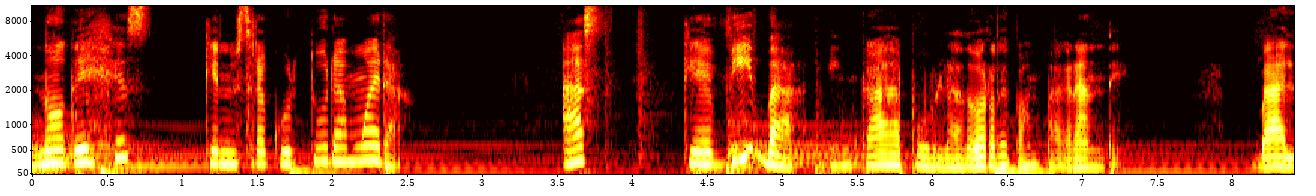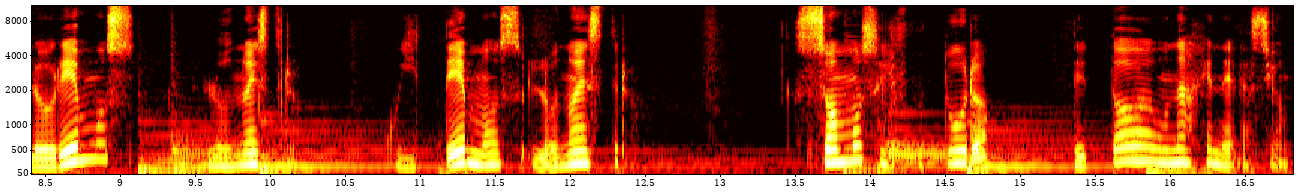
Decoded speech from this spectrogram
No dejes que nuestra cultura muera. Haz que viva en cada poblador de Pampa Grande. Valoremos lo nuestro. Cuidemos lo nuestro. Somos el futuro de toda una generación.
